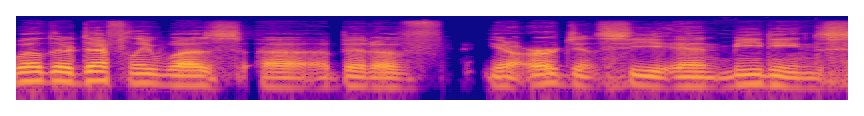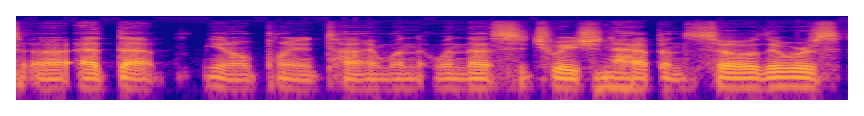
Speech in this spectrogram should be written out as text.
Well, there definitely was a bit of you know urgency in meetings uh, at that you know point in time when when that situation happened. So there was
